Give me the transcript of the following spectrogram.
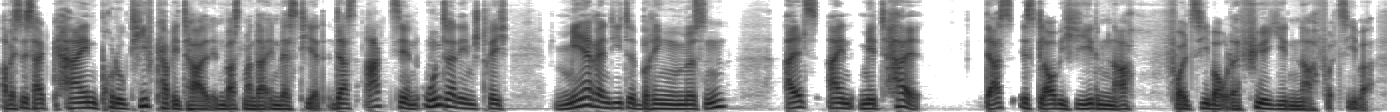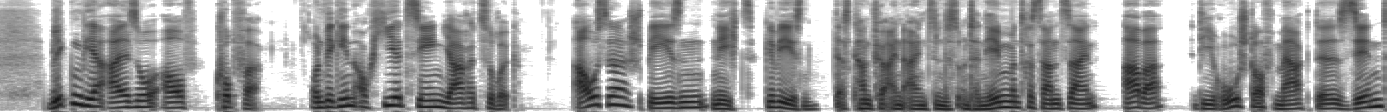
Aber es ist halt kein Produktivkapital, in was man da investiert. Dass Aktien unter dem Strich mehr Rendite bringen müssen als ein Metall, das ist, glaube ich, jedem nach, nachvollziehbar oder für jeden nachvollziehbar. Blicken wir also auf Kupfer. Und wir gehen auch hier zehn Jahre zurück. Außer Spesen nichts gewesen. Das kann für ein einzelnes Unternehmen interessant sein, aber die Rohstoffmärkte sind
